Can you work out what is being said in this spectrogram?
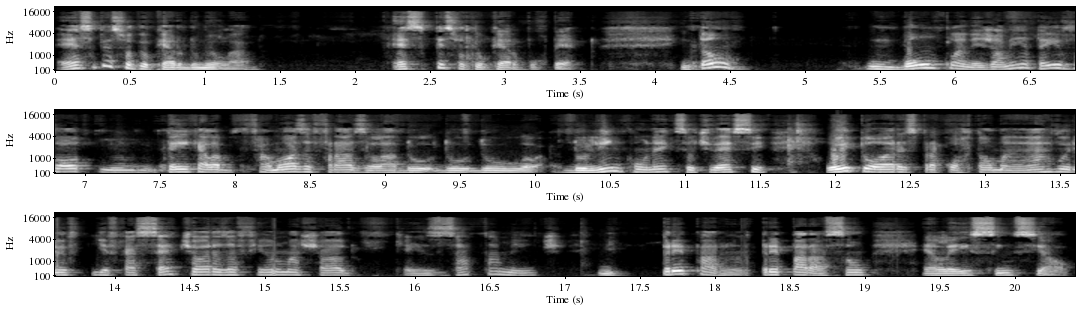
É essa pessoa que eu quero do meu lado. É essa pessoa que eu quero por perto. Então, um bom planejamento, aí volto, tem aquela famosa frase lá do, do, do, do Lincoln, né? Que se eu tivesse oito horas para cortar uma árvore, eu ia ficar sete horas afiando o machado, que é exatamente me preparando. Preparação ela é essencial.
